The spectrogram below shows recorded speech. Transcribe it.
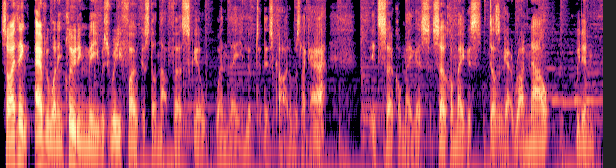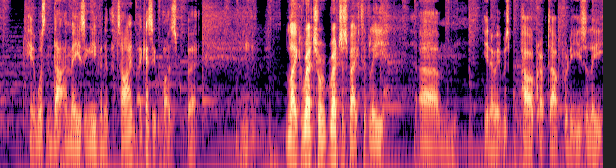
So I think everyone, including me, was really focused on that first skill when they looked at this card and was like, ah, it's Circle Magus. Circle Magus doesn't get run now. We didn't. It wasn't that amazing even at the time. I guess it was, but Hmm. like retro retrospectively, um, you know, it was power crept out pretty easily.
